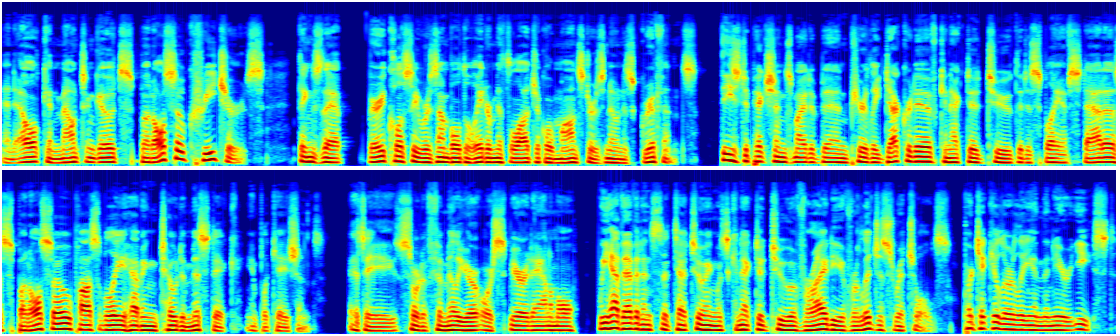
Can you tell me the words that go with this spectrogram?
and elk and mountain goats, but also creatures, things that very closely resemble the later mythological monsters known as griffins. These depictions might have been purely decorative, connected to the display of status, but also possibly having totemistic implications as a sort of familiar or spirit animal. We have evidence that tattooing was connected to a variety of religious rituals, particularly in the Near East.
